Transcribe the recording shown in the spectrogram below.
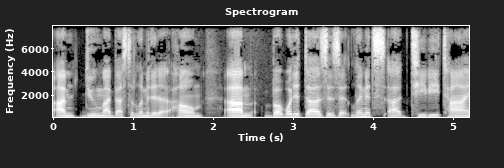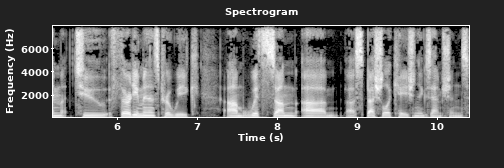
I'm doing my best to limit it at home. Um, but what it does is it limits uh, TV time to 30 minutes per week. Um, with some um, uh, special occasion exemptions.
